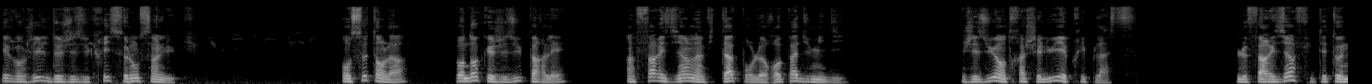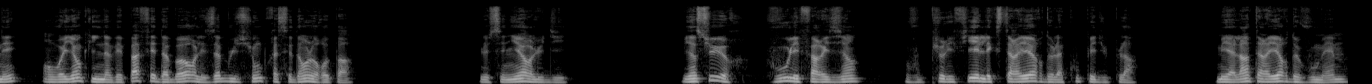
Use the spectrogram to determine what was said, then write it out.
Évangile de Jésus-Christ selon Saint Luc. En ce temps-là, pendant que Jésus parlait, un pharisien l'invita pour le repas du midi. Jésus entra chez lui et prit place. Le pharisien fut étonné en voyant qu'il n'avait pas fait d'abord les ablutions précédant le repas. Le Seigneur lui dit Bien sûr, vous les pharisiens, vous purifiez l'extérieur de la coupe et du plat, mais à l'intérieur de vous-même,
